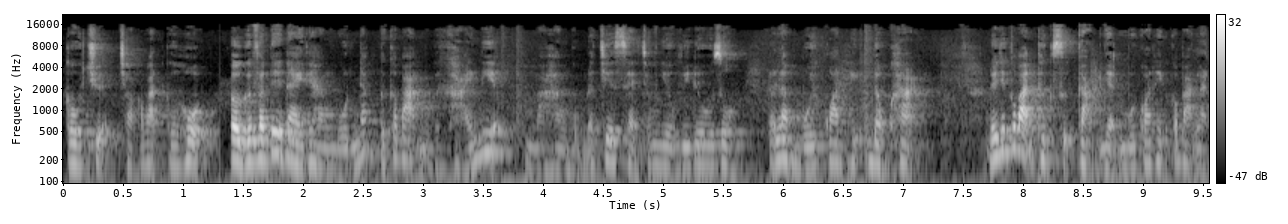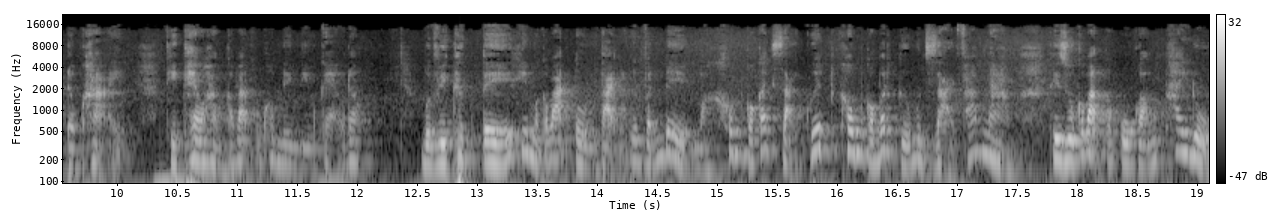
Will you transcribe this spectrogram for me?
câu chuyện cho các bạn cơ hội. Ở cái vấn đề này thì hằng muốn nhắc tới các bạn một cái khái niệm mà hằng cũng đã chia sẻ trong nhiều video rồi đó là mối quan hệ độc hại. Nếu như các bạn thực sự cảm nhận mối quan hệ của các bạn là độc hại thì theo hằng các bạn cũng không nên níu kéo đâu. Bởi vì thực tế khi mà các bạn tồn tại những cái vấn đề mà không có cách giải quyết không có bất cứ một giải pháp nào thì dù các bạn có cố gắng thay đổi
